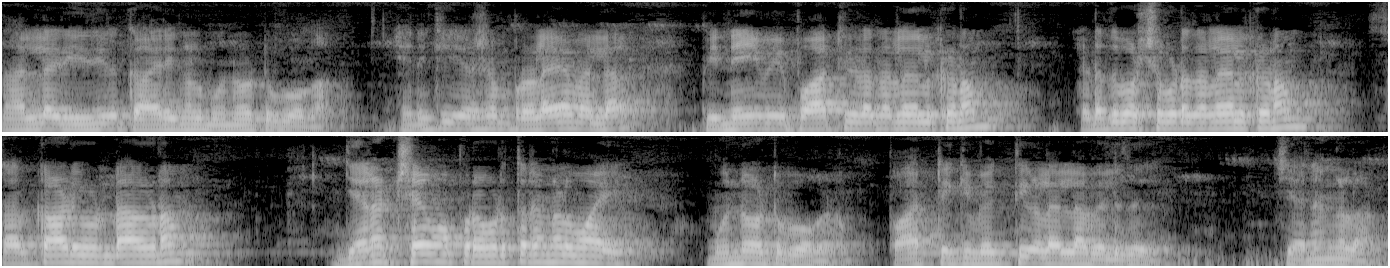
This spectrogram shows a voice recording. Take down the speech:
നല്ല രീതിയിൽ കാര്യങ്ങൾ മുന്നോട്ട് പോകാം. എനിക്ക് ശേഷം പ്രളയമല്ല പിന്നെയും ഈ പാർട്ടിയുടെ നിലനിൽക്കണം ഇടതുപക്ഷം ഇവിടെ നിലനിൽക്കണം സർക്കാർ ഉണ്ടാകണം ജനക്ഷേമ പ്രവർത്തനങ്ങളുമായി മുന്നോട്ട് പോകണം. പാർട്ടിക്ക് വ്യക്തികളല്ല വലുത് ജനങ്ങളാണ്.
